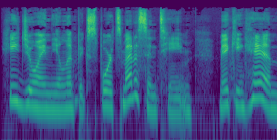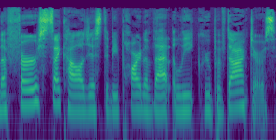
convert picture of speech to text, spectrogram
he joined the Olympic sports medicine team, making him the first psychologist to be part of that elite group of doctors.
